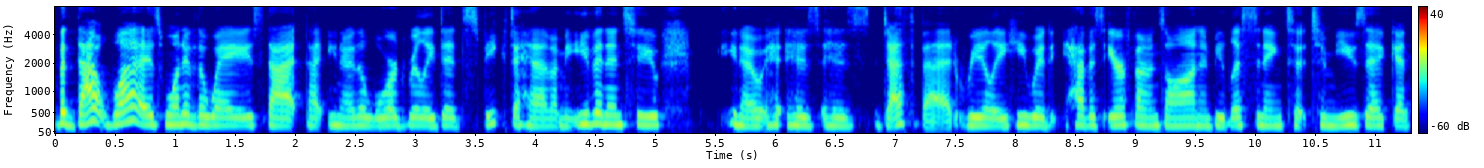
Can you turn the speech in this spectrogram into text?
but that was one of the ways that that you know the lord really did speak to him i mean even into you know his his deathbed really he would have his earphones on and be listening to to music and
